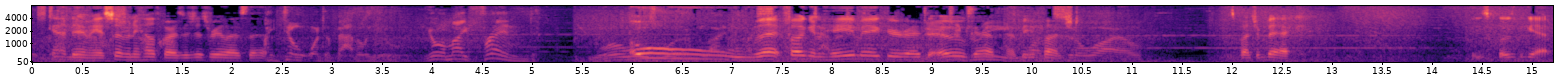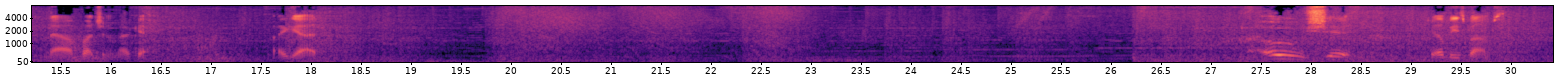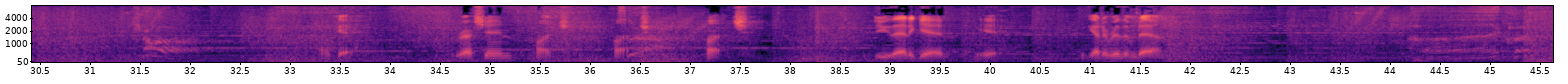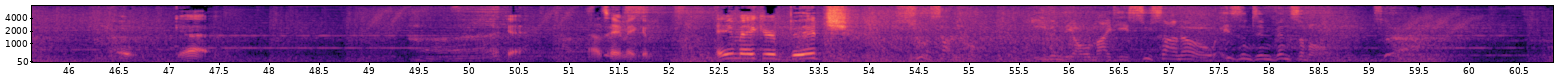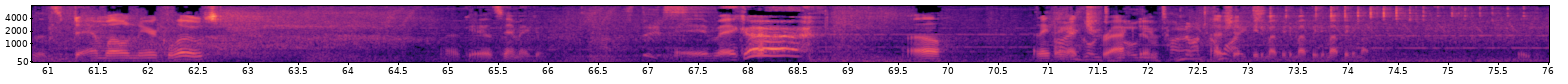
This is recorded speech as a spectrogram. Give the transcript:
Savor our battles God damn, he has so many health bars. I just realized that. I don't want to battle you. You're my friend. You Oh, were, like my that fucking haymaker right there. Oh god, I'm being punched. Let's punch him back. Please close the gap. Now I'm punching him. Okay. My god. Oh shit. Tail beast bombs. Okay. In, punch, punch, punch. Do that again. Yeah. We got a rhythm down. Oh, God. Okay. Now let's haymaker. Haymaker, bitch! Susanoo. Even the almighty Susanoo isn't invincible. That's damn well near close. Okay, let's haymaker. Haymaker! Well, anything I I'm going to tracked him. Oh shit, beat him up, beat him up, beat him up, beat him up.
